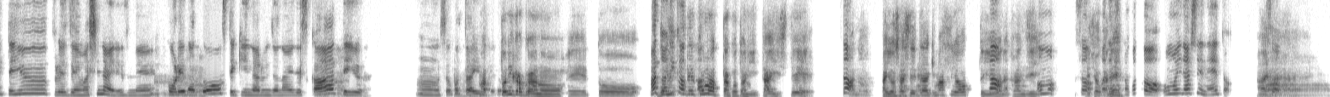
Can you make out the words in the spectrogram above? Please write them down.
えっていうプレゼンはしないですね。うんこれだと素敵になるんじゃないですかうんっていう、うん、そういうことは言まあうけど。とにかくあの、えーっと、まあとにかく困ったことに対して、あの対応させていただきますよっていうような感じ。おもそうでしょうかね私のことを思い出してねと。はいはいは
